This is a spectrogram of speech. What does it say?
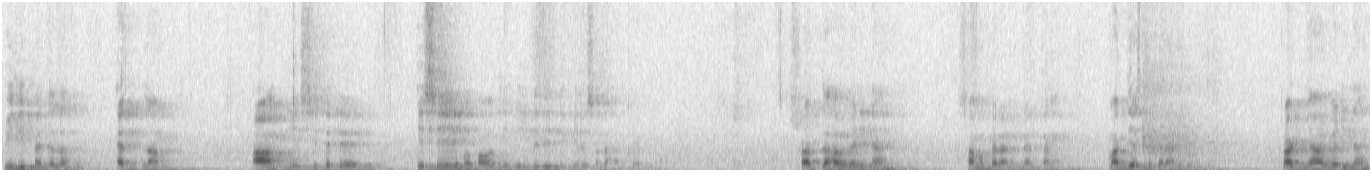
පිළිපැදලා ඇතනම් ආන්ගේ සිතට එසේම පවතින ඉඩ දෙන්න කියලා සඳහන් කරනවා. ශ්‍රද්ධාව වැඩි නම් සම කරන්න නැත්නම් මධ්‍යස්ත කරන්න ඕනේ. ප්‍රඥාව වැඩි නම්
